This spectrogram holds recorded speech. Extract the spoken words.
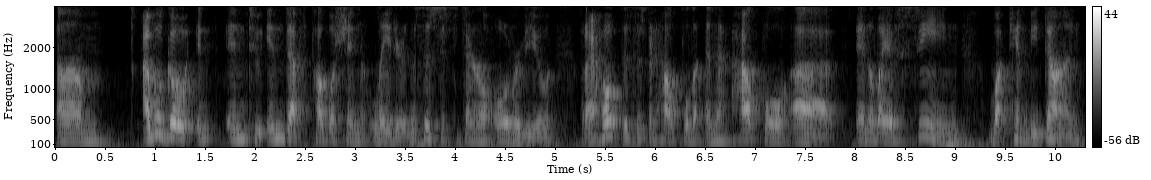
Um, I will go in, into in-depth publishing later. This is just a general overview, but I hope this has been helpful and helpful uh, in a way of seeing what can be done.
